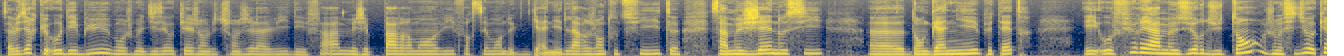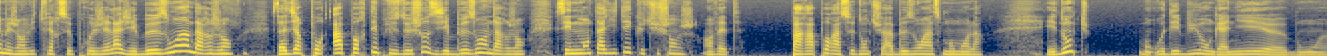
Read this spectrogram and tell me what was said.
Ça veut dire qu'au début, bon, je me disais, ok, j'ai envie de changer la vie des femmes, mais j'ai pas vraiment envie forcément de gagner de l'argent tout de suite. Ça me gêne aussi euh, d'en gagner peut-être. Et au fur et à mesure du temps, je me suis dit, OK, mais j'ai envie de faire ce projet-là, j'ai besoin d'argent. C'est-à-dire, pour apporter plus de choses, j'ai besoin d'argent. C'est une mentalité que tu changes, en fait, par rapport à ce dont tu as besoin à ce moment-là. Et donc, bon, au début, on gagnait euh, bon, euh,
